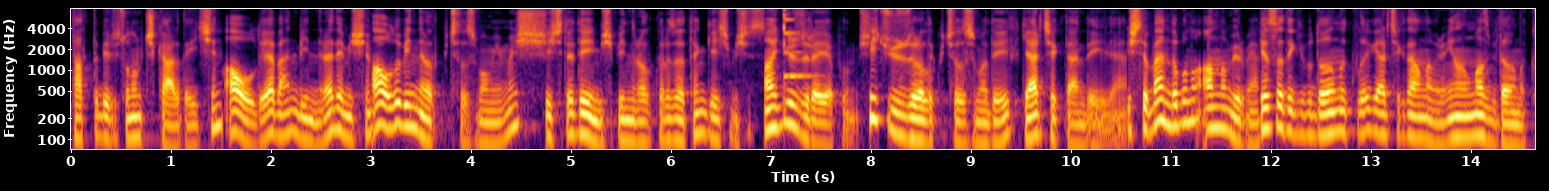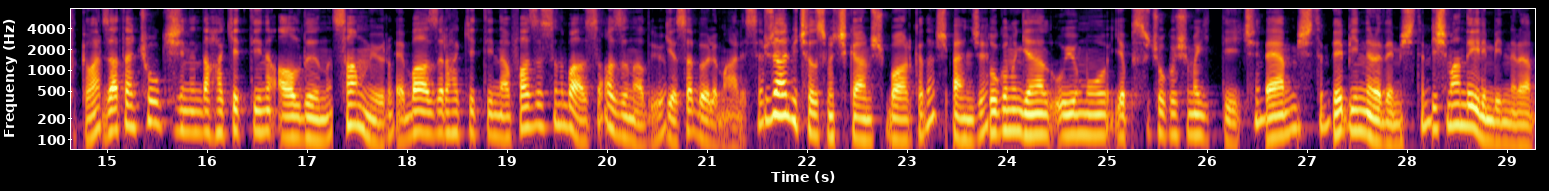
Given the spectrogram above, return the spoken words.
tatlı bir sunum çıkardığı için Ağoğlu'ya ben ben 1000 lira demişim. Da 1000 liralık bir çalışma mıymış? Hiç de değilmiş. 1000 liralıkları zaten geçmişiz. Ha 100 liraya yapılmış. Hiç 100 liralık bir çalışma değil. Gerçekten değil yani. İşte ben de bunu anlamıyorum yani. Piyasadaki bu dağınıklığı gerçekten anlamıyorum. İnanılmaz bir dağınıklık var. Zaten çoğu kişinin de hak ettiğini aldığını sanmıyorum. E, bazıları hak ettiğinden fazlasını bazısı azını alıyor. Piyasa böyle maalesef. Güzel bir çalışma çıkarmış bu arkadaş bence. Logonun genel uyumu, yapısı çok hoşuma gittiği için beğenmiştim ve 1000 lira demiştim. Pişman değilim 1000 lira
